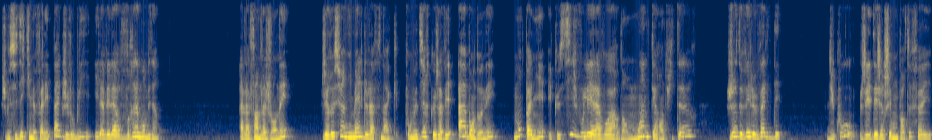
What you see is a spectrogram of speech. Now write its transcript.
Je me suis dit qu'il ne fallait pas que je l'oublie, il avait l'air vraiment bien. À la fin de la journée, j'ai reçu un email de la FNAC pour me dire que j'avais abandonné mon panier et que si je voulais l'avoir dans moins de 48 heures, je devais le valider. Du coup, j'ai été chercher mon portefeuille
